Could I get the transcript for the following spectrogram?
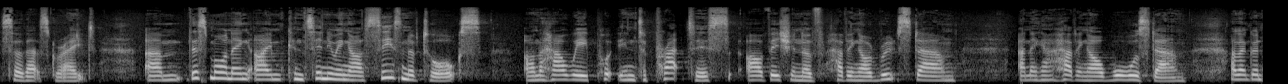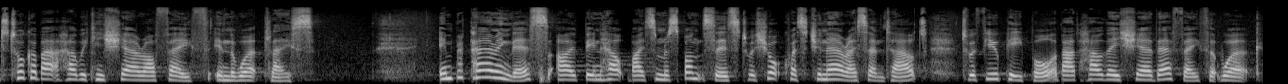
so that's great. Um, this morning, I'm continuing our season of talks on how we put into practice our vision of having our roots down and having our walls down. And I'm going to talk about how we can share our faith in the workplace. In preparing this, I've been helped by some responses to a short questionnaire I sent out to a few people about how they share their faith at work.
